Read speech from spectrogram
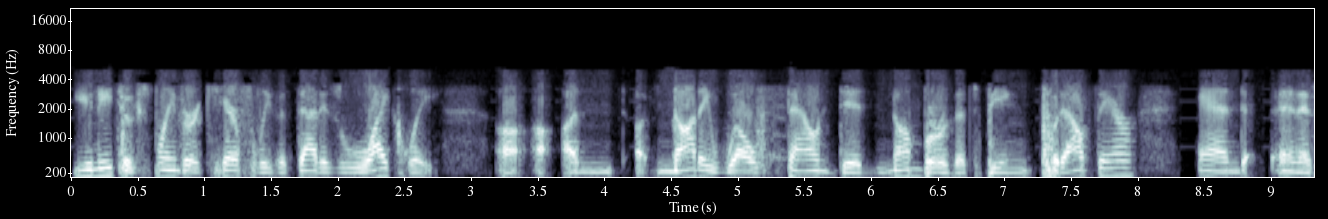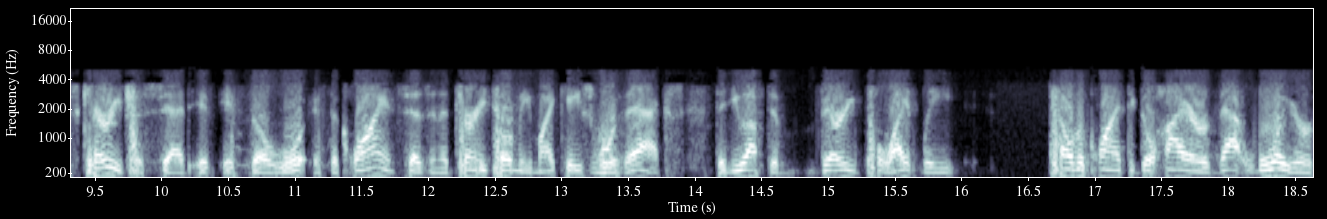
you need to explain very carefully that that is likely uh, a, a, a, not a well-founded number that's being put out there. And and as Kerry just said, if if the if the client says an attorney told me my case is worth X, then you have to very politely tell the client to go hire that lawyer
